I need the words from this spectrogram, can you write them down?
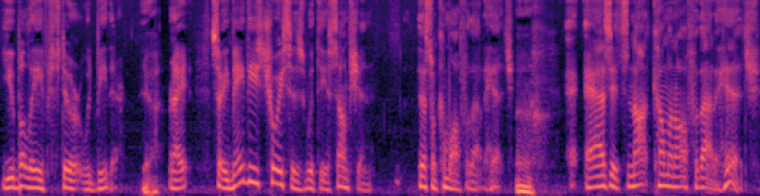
you believed Stuart would be there. Yeah. right? So he made these choices with the assumption this will come off without a hitch. As it's not coming off without a hitch,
